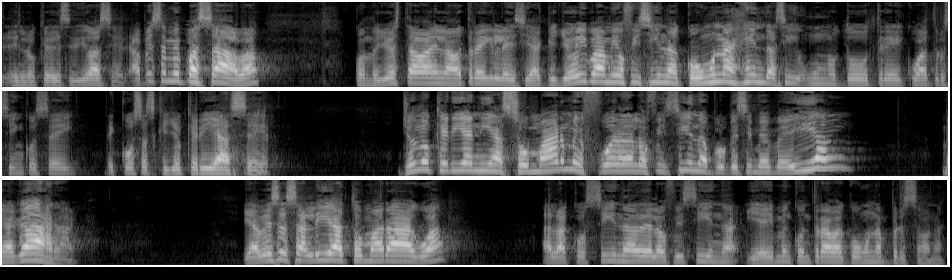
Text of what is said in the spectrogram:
en lo que decidió hacer. A veces me pasaba, cuando yo estaba en la otra iglesia, que yo iba a mi oficina con una agenda así, uno, dos, tres, cuatro, cinco, seis, de cosas que yo quería hacer. Yo no quería ni asomarme fuera de la oficina porque si me veían, me agarran. Y a veces salía a tomar agua a la cocina de la oficina y ahí me encontraba con una persona.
